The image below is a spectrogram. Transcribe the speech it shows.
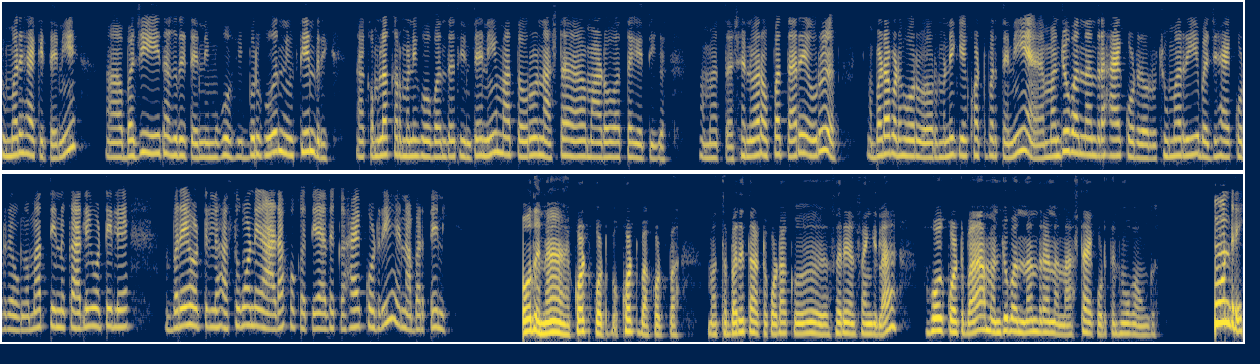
ಚುಮ್ಮರಿ ಹಾಕಿಟ್ಟೇನಿ. ಬಜಿ ಬಜ್ಜಿ ತೆಗೆದಿಟ್ಟೆ ನಿಮಗೂ, ಇಬ್ಬರಿಗೂ ನೀವು ತಿನ್ನಿರಿ ನಾ ಕಮಲಕರ್ ಮನೆಗೆ ಹೋಗಿ ಬಂದು ತಿಂತೇನೆ, ಮತ್ತು ಅವರು ನಾಷ್ಟ ಮಾಡೋ ಹೊತ್ತಾಗೈತಿ ಈಗ. ಮತ್ತು ಶನಿವಾರ ಒಪ್ಪತ್ತಾರೆ ಅವರು. ಬಡ ಬಡ ಹೋರು ಅವ್ರ ಮನೆಗೆ ಕೊಟ್ಟು ಬರ್ತೇನೆ. ಮಂಜು ಬಂದಂದ್ರೆ ಹಾಕಿ ಕೊಡ್ರಿ ಅವರು. ಚುಮರಿ ಬಜ್ಜಿ ಹಾಕಿ ಕೊಡ್ರಿ ಅವಂಗ. ಮತ್ತೆ ಇನ್ನು ಖಾಲಿ ಹೊಟ್ಟಿಲೆ ಬರೇ ಹೊಟ್ಟಿಲೆ ಹಸ್ಕೊಂಡು ಆಡಕ್ಕೆ ಹೋಗತ್ತೆ ಅದಕ್ಕೆ ಹಾಕಿ ಕೊಡ್ರಿ ನಾ ಬರ್ತೇನೆ. ಹೌದೇನ? ಕೊಟ್ಟು ಕೊಟ್ಟು ಕೊಟ್ಟು ಬಾ ಕೊಟ್ಟು ಬಾ. ಮತ್ತು ಬರೀ ತಾಟ ಕೊಡೋಕೆ ಸರಿ ಅನ್ಸಂಗಿಲ್ಲ. ಹೋಗಿ ಕೊಟ್ಟು ಬಾ ಮಂಜು ಬಂದಂದ್ರ ನಾನು ನಾಷ್ಟ ಹಾಕಿ ಕೊಡ್ತೇನೆ ಹೋಗ ಅವಂಗ. ಹ್ಞೂ ರೀ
